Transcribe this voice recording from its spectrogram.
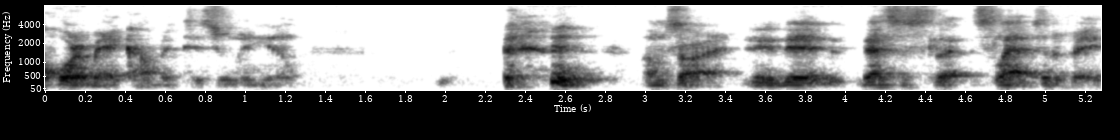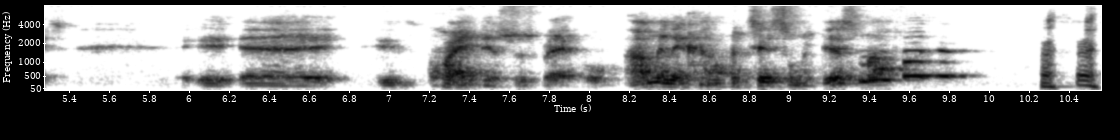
quarterback competition with him. I'm sorry, that, that's a slap, slap to the face. It, uh, it's quite disrespectful. I'm in a competition with this motherfucker.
